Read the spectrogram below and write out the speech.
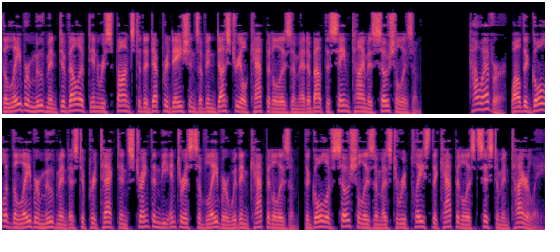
The labor movement developed in response to the depredations of industrial capitalism at about the same time as socialism. However, while the goal of the labor movement is to protect and strengthen the interests of labor within capitalism, the goal of socialism is to replace the capitalist system entirely.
